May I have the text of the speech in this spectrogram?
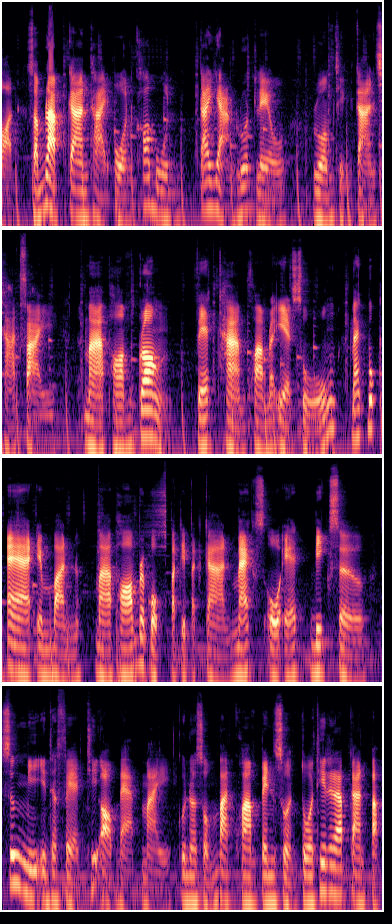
อร์ตสำหรับการถ่ายโอนข้อมูลได้อย่างรวดเร็ว รวมถึงการชาร์จไฟ มาพร้อมกล้อง FaceTime ความละเอียดสูง MacBook Air M1 มาพร้อมระบบปฏิบัติการ Mac OS Big Sur ซึ่งมีอินเทอร์เฟซที่ออกแบบใหม่ คุณสมบัติความเป็นส่วนตัวที่ได้รับการปรับ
